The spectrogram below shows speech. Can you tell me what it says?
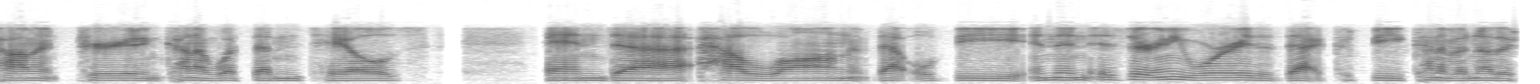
comment period and kind of what that entails and uh, how long that will be? And then is there any worry that that could be kind of another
